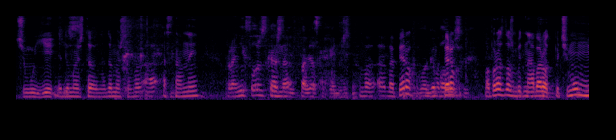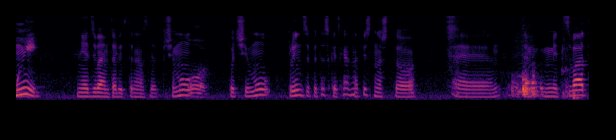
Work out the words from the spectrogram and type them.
Почему екис? Я думаю, что, я думаю, что а- основные... Про них сложно сказать, что они в повязках ходили. Э, Во-первых, во-первых, вопрос должен быть наоборот. Почему мы не одеваем талит с 13 лет? Почему, О, почему в принципе, так сказать, как написано, что э, это мицват,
